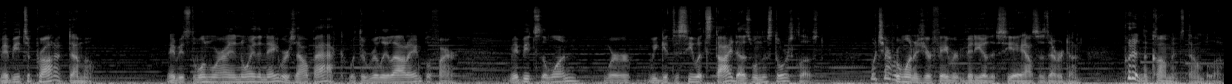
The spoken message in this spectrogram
Maybe it's a product demo. Maybe it's the one where I annoy the neighbors out back with the really loud amplifier. Maybe it's the one where we get to see what Sty does when the store's closed. Whichever one is your favorite video that CA House has ever done, put it in the comments down below.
